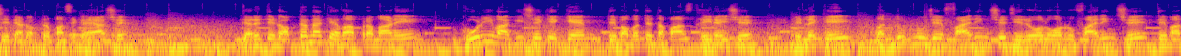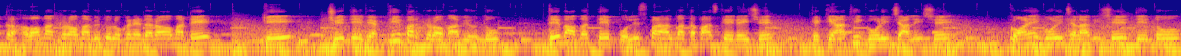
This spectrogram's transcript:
જે ત્યાં ડોક્ટર પાસે ગયા છે. ત્યારે તે ડોક્ટરના કહેવા પ્રમાણે ગોળી વાગી છે કે કેમ તે બાબતે તપાસ થઈ રહી છે. એટલે કે બંદૂકનું જે ફાયરિંગ છે, જે રિવોલ્વરનું ફાયરિંગ છે, તે માત્ર હવામાં કરવામાં આવ્યું હતું. લોકોને ડરાવવા માટે કે જે તે વ્યક્તિ પર કરવામાં આવ્યું હતું, તે બાબતે પોલીસ પણ હાલમાં તપાસ કરી રહી છે કે ક્યાંથી ગોળી ચાલી છે, કોણે ગોળી ચલાવી છે, તે તો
